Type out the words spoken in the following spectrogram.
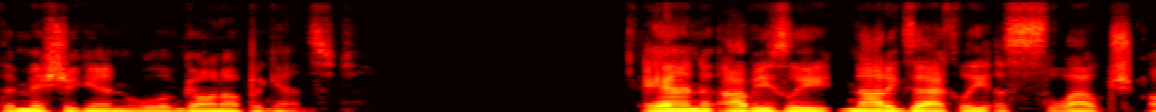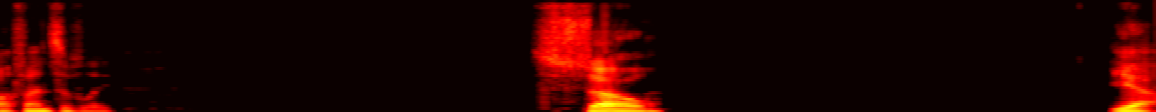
that Michigan will have gone up against. And obviously, not exactly a slouch offensively. So, yeah,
